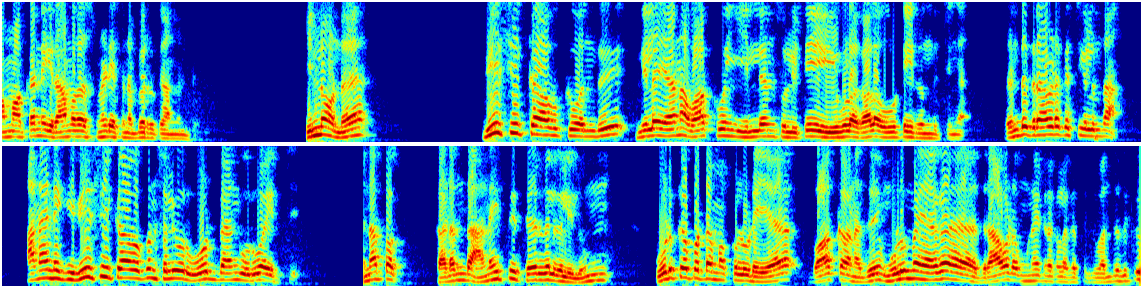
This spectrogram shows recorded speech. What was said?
ஆமாக்கா இன்னைக்கு ராமதாஸ் முன்னாடி எத்தனை பேர் இருக்காங்கன்ட்டு. இன்னொன்னு விசிகாவுக்கு வந்து நிலையான வாக்கு வங்கி இல்லைன்னு சொல்லிட்டு இவ்வளோ காலம் ஓட்டிட்டு இருந்துச்சுங்க. ரெண்டு திராவிட கட்சிகளும் தான். ஆனால் இன்னைக்கு விசிகாவுக்குன்னு சொல்லி ஒரு ஓட் பேங்க் உருவாயிருச்சு. என்னப்பா கடந்த அனைத்து தேர்தல்களிலும் ஒடுக்கப்பட்ட மக்களுடைய வாக்கானது முழுமையாக திராவிட முன்னேற்ற கழகத்துக்கு வந்ததுக்கு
